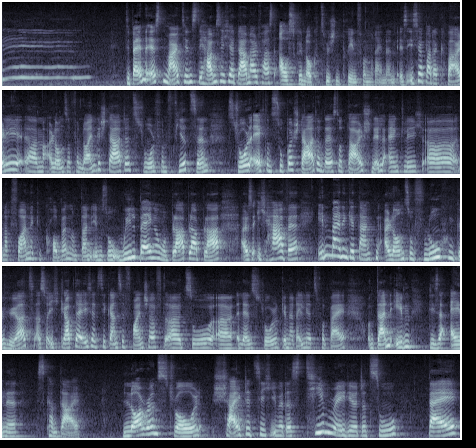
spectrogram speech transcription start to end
Die beiden Aston Martins, die haben sich ja damals fast ausgenockt zwischendrin vom Rennen. Es ist ja bei der Quali ähm, Alonso von 9 gestartet, Stroll von 14. Stroll echt ein super Start und er ist total schnell eigentlich äh, nach vorne gekommen und dann eben so Wheelbanging und bla bla bla. Also ich habe in meinen Gedanken Alonso fluchen gehört. Also ich glaube, da ist jetzt die ganze Freundschaft äh, zu äh, Lance Stroll generell jetzt vorbei. Und dann eben dieser eine Skandal. Lawrence Stroll schaltet sich über das Teamradio dazu bei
